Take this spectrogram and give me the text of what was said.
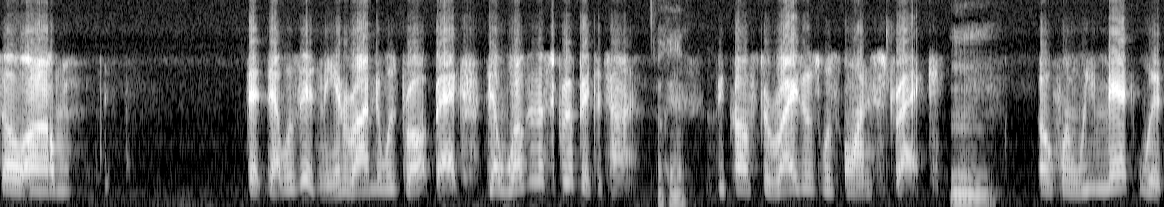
so um, that that was it. Me and Rodney was brought back. There wasn't a script at the time Okay. because the writers was on strike. Mm. So when we met with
